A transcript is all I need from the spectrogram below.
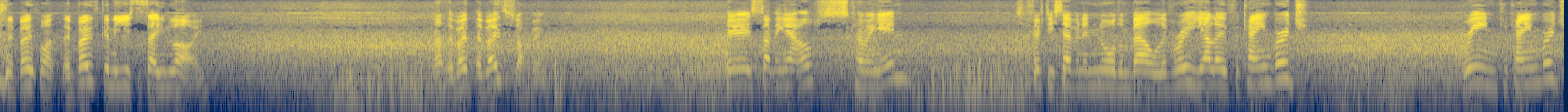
they both want they're both gonna use the same line. No, they're both they're both stopping. Here's something else coming in. It's a 57 in Northern Belle livery, yellow for Cambridge, green for Cambridge.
